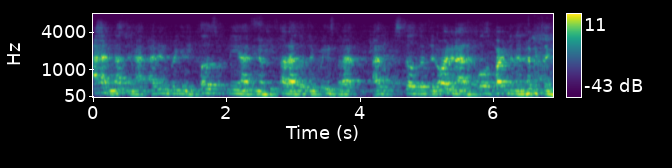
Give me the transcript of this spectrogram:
I had nothing. I, I, didn't bring any clothes with me. I, you know, he thought I lived in Queens, but I, I still lived in Oregon. I had a full apartment and everything.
